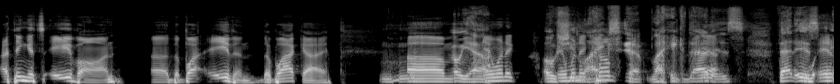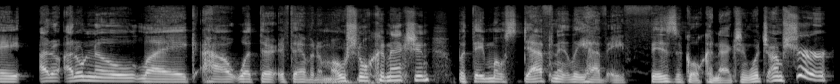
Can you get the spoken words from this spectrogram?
I think it's Avon, uh, the black Avon, the black guy. Mhm. Um, Oh, yeah. and when it Oh, And she likes comes- him. Like that Yeah. is that is And- a I don't I don't know like how what they're if they have an emotional connection, but they most definitely have a physical connection, which I'm sure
